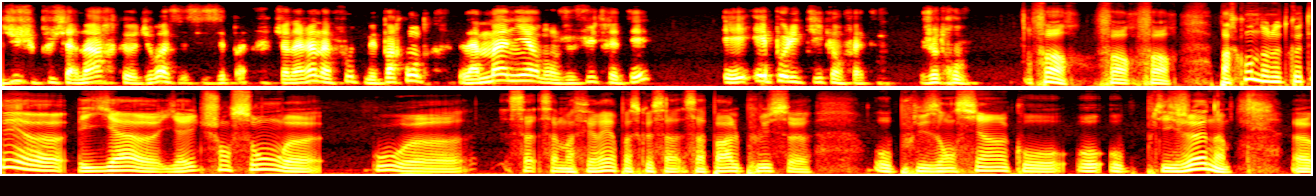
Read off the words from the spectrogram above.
je suis plus anarque, tu vois. C'est pas. J'en ai rien à foutre. Mais par contre, la manière dont je suis traité est, est politique en fait. Je trouve. Fort, fort, fort. Par contre, d'un autre côté, euh, il y, a, y a une chanson où ça m'a fait rire parce que ça, ça parle plus aux plus anciens qu'aux plus jeunes, euh,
